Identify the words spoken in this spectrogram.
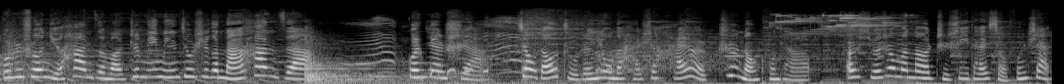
不是说女汉子吗？这明明就是个男汉子啊！关键是啊，教导主任用的还是海尔智能空调，而学生们呢，只是一台小风扇，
